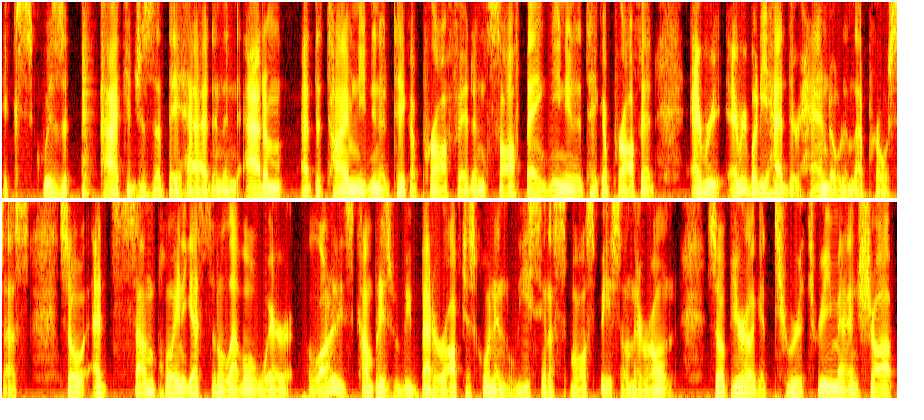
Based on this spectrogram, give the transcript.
exquisite packages that they had. And then Adam at the time needing to take a profit and SoftBank needing to take a profit. Every everybody had their hand out in that process. So at some point it gets to the level where a lot of these companies would be better off just going and leasing a small space on their own. So if you're like a two or three man shop,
